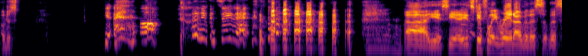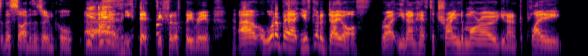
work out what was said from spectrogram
I'll just. Yeah. Oh, I didn't even see that. uh yes, yeah, it's definitely red over this this this side of the Zoom call. Yeah, uh, yeah definitely red. Uh, what about you've got a day off, right? You don't have to train tomorrow. You don't have to play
